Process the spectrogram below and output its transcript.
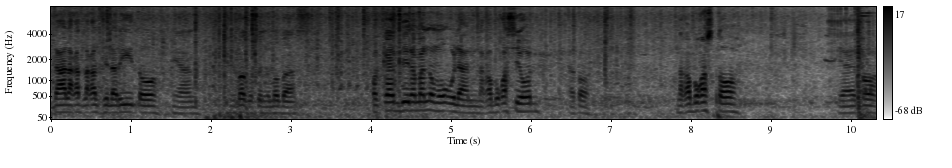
naglalakad-lakad sila rito. Yan. Di ba gusto lumabas? Pagka hindi naman umuulan, nakabukas yun. Ito. Nakabukas to. Yan, ito.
